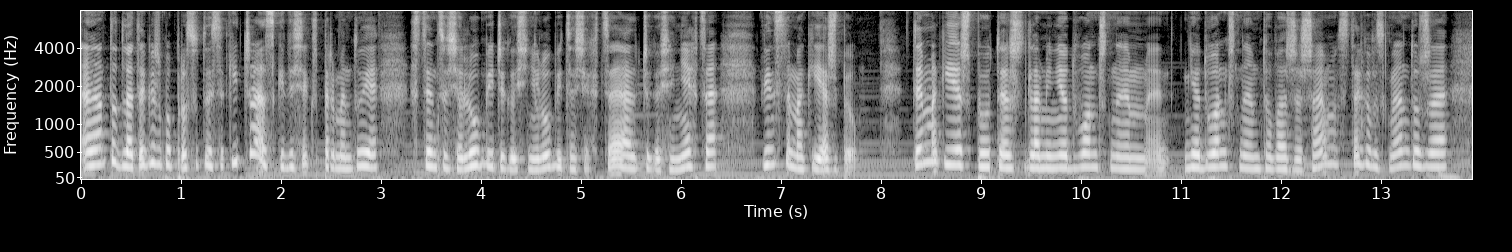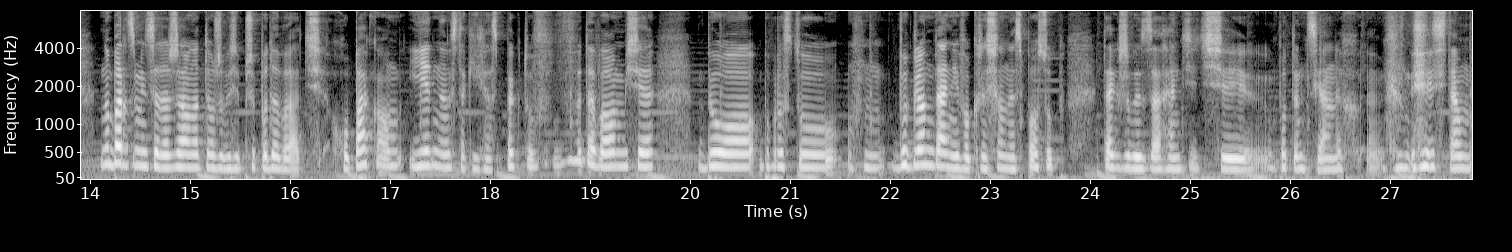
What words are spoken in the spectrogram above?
a to dlatego, że po prostu to jest taki czas, kiedy się eksperymentuje z tym, co się lubi, czego się nie lubi, co się chce, a czego się nie chce, więc ten makijaż był. Ten makijaż był też dla mnie nieodłącznym, nieodłącznym towarzyszem, z tego względu, że no bardzo mi zależało na tym, żeby się przypodobać chłopakom i jednym z takich aspektów wydawało mi się było po prostu wyglądanie w określony sposób, tak żeby zachęcić potencjalnych gdzieś tam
